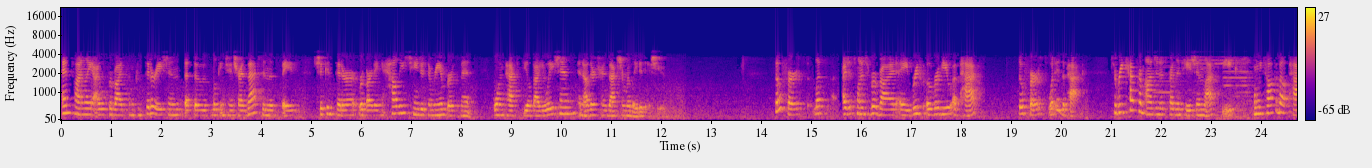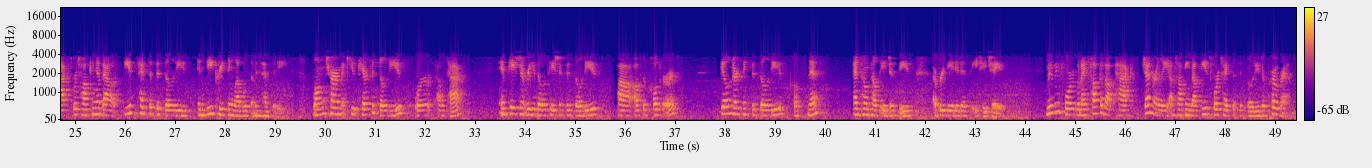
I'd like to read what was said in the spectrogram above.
And finally, I will provide some considerations that those looking to transact in this space should consider regarding how these changes in reimbursement will impact deal valuation and other transaction-related issues. So first, let's, I just wanted to provide a brief overview of PACS. So first, what is a PAC? To recap from Anjana's presentation last week, when we talk about PACS, we're talking about these types of facilities in decreasing levels of intensity. Long-term acute care facilities, or LTACs, inpatient rehabilitation facilities, uh, also called IRFs, skilled nursing facilities called SNFs, and home health agencies, abbreviated as HHAs. Moving forward, when I talk about PACS, generally, I'm talking about these four types of facilities or programs.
